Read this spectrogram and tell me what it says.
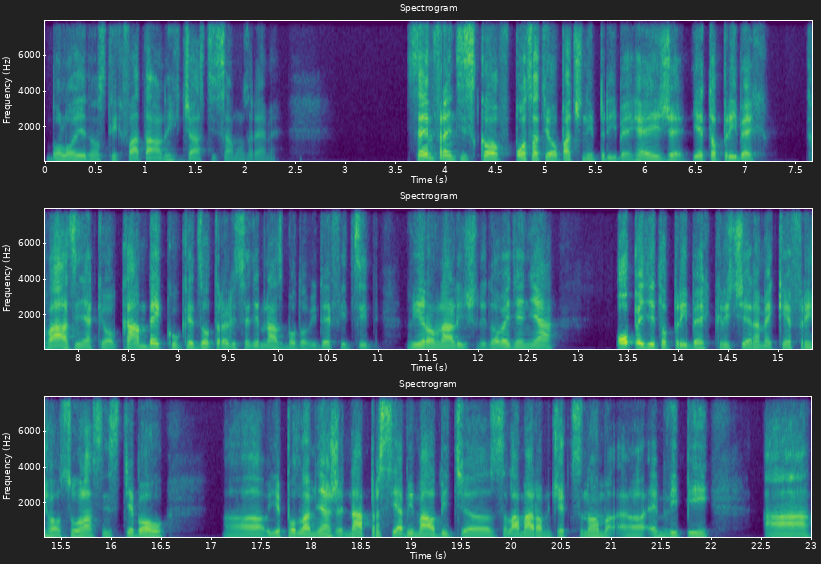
bolo jedno z tých fatálnych častí samozrejme. San Francisco v podstate opačný príbeh, hej, že je to príbeh kvázi nejakého comebacku, keď zotreli 17-bodový deficit, vyrovnali, išli do vedenia. Opäť je to príbeh Christiana McCaffreyho, súhlasím s tebou, je podľa mňa, že na prsi, aby mal byť uh, s Lamarom Jacksonom uh, MVP, a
